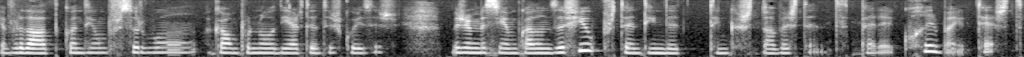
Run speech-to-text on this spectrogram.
é verdade, quando tem um professor bom, acabam por não odiar tantas coisas, mas mesmo assim é um bocado um desafio, portanto ainda tenho que estudar bastante para correr bem o teste.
